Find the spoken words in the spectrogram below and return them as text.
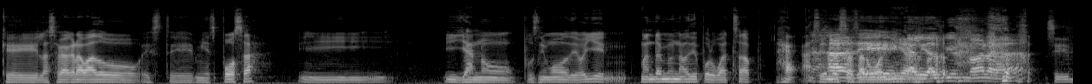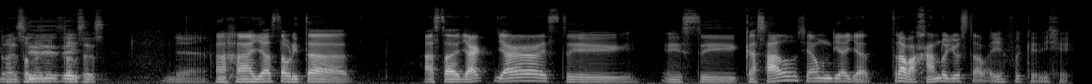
Que las había grabado este mi esposa y y ya no, pues ni modo de, oye, mándame un audio por WhatsApp haciendo esas armonías. calidad ¿no? bien mala, ¿verdad? Sí, no, eso Sí, no. sí, sí. Entonces, Ya. ajá, ya hasta ahorita hasta ya ya este este casados, ya un día ya trabajando yo estaba y fue que dije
